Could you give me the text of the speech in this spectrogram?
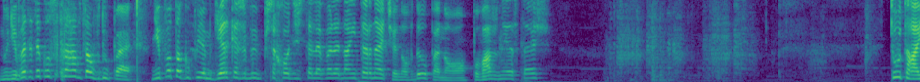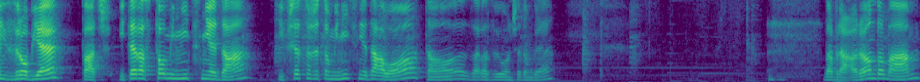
No nie będę tego sprawdzał w dupę. Nie po to kupiłem gierkę, żeby przechodzić te levele na internecie. No w dupę, no. Poważnie jesteś? Tutaj zrobię, patrz, i teraz to mi nic nie da. I przez to, że to mi nic nie dało, to zaraz wyłączę tą grę. Dobra, rondo mam.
